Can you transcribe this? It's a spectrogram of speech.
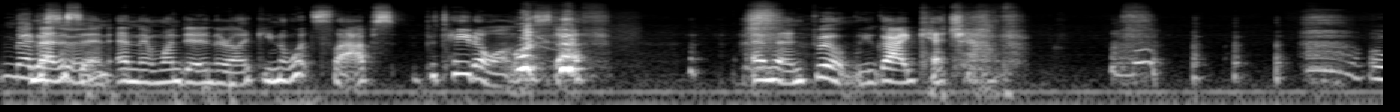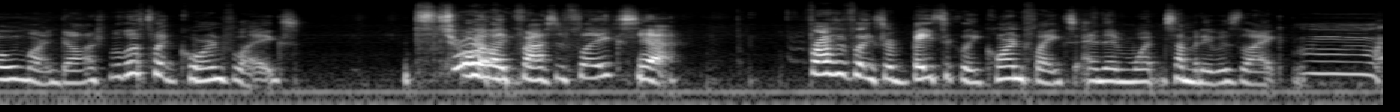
medicine. medicine, and then one day they're like, you know what slaps? Potato on this stuff. and then boom, you got ketchup. Oh my gosh. Well, that's like cornflakes It's true. or like frosted flakes. yeah. Frosted Flakes are basically cornflakes, and then what somebody was like, mm,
